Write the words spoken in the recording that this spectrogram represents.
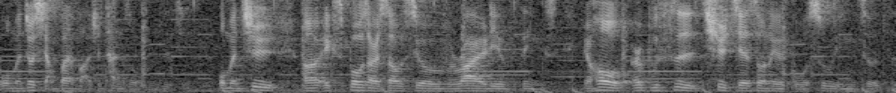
我们就想办法去探索我们自己，我们去呃 expose ourselves to a variety of things，然后而不是去接受那个国术音设置。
